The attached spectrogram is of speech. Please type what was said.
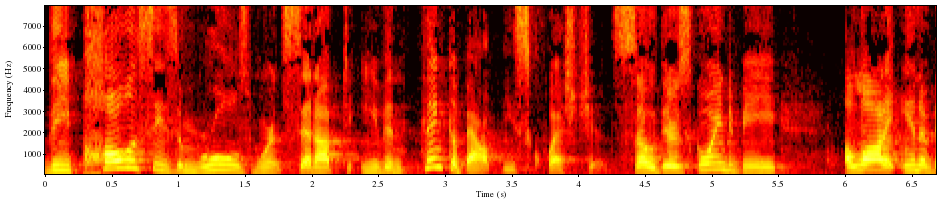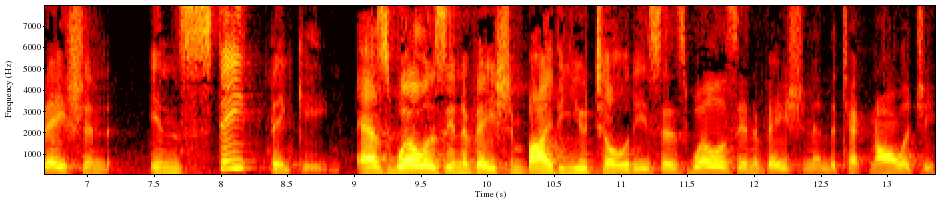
the policies and rules weren't set up to even think about these questions. So there's going to be a lot of innovation in state thinking, as well as innovation by the utilities, as well as innovation in the technology.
